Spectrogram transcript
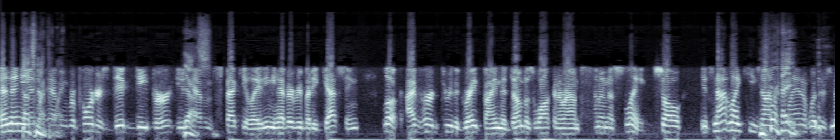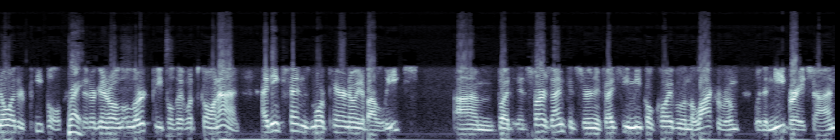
And then you that's end up point. having reporters dig deeper. You Yes. have them speculating. You have everybody guessing. Look, I've heard through the grapevine that Dumba's walking around in a sling. So it's not like he's on a planet where there's no other people Right. that are going to alert people that what's going on. I think Fenton's more paranoid about leaks. Um, but as far as I'm concerned, if I see Mikko Koivu in the locker room with a knee brace on,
